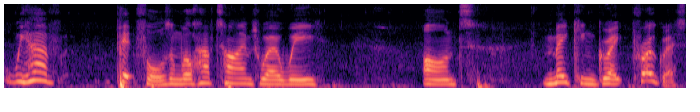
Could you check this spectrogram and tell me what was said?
We have pitfalls and we'll have times where we aren't making great progress.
